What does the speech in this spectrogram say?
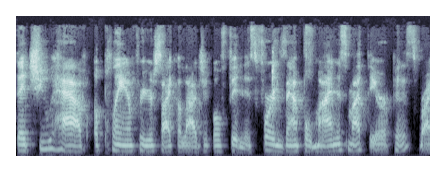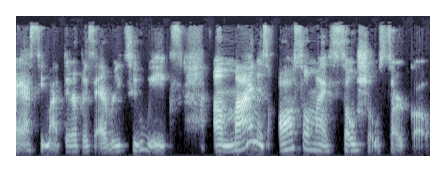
that you have a plan for your psychological fitness. For example, mine is my therapist, right? I see my therapist every two weeks. Um, mine is also my social circle.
